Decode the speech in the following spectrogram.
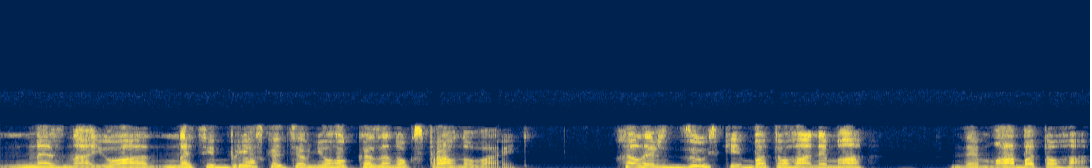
не знаю, а на ці брязкальця в нього казанок справно варить. Але ж дзузьки, батога нема. Нема батога.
